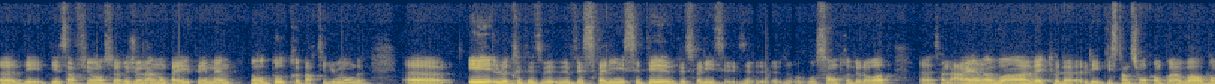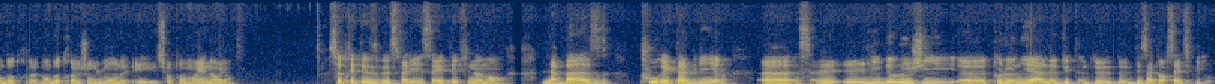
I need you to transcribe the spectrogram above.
euh, des, des, influences régionales n'ont pas été les mêmes dans d'autres parties du monde. et le traité de Westphalie, c'était Westphalie, c'est au centre de l'Europe. ça n'a rien à voir avec les distinctions qu'on peut avoir dans d'autres dans d'autres régions du monde et surtout au Moyen-Orient. Ce traité de Westphalie, ça a été finalement la base pour établir l'idéologie coloniale du, de, des accords Sykes-Picot.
